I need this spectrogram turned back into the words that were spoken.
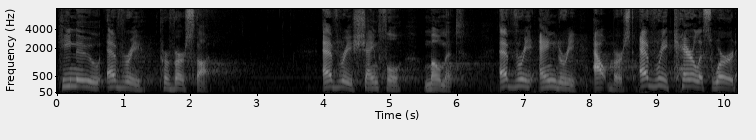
He knew every perverse thought, every shameful moment, every angry outburst, every careless word,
